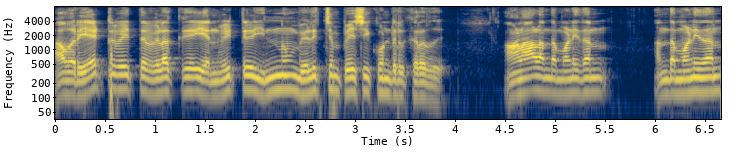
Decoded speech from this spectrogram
அவர் ஏற்றி வைத்த விளக்கு என் வீட்டில் இன்னும் வெளிச்சம் பேசிக்கொண்டிருக்கிறது. ஆனால் அந்த மனிதன் அந்த மனிதன்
